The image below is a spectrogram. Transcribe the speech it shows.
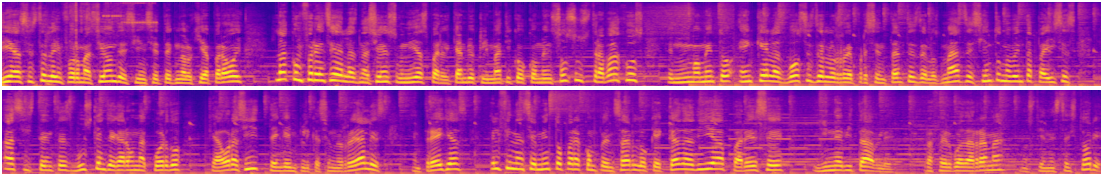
Días, esta es la información de Ciencia y Tecnología para hoy. La Conferencia de las Naciones Unidas para el Cambio Climático comenzó sus trabajos en un momento en que las voces de los representantes de los más de 190 países asistentes buscan llegar a un acuerdo que ahora sí tenga implicaciones reales, entre ellas el financiamiento para compensar lo que cada día parece inevitable. Rafael Guadarrama nos tiene esta historia.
